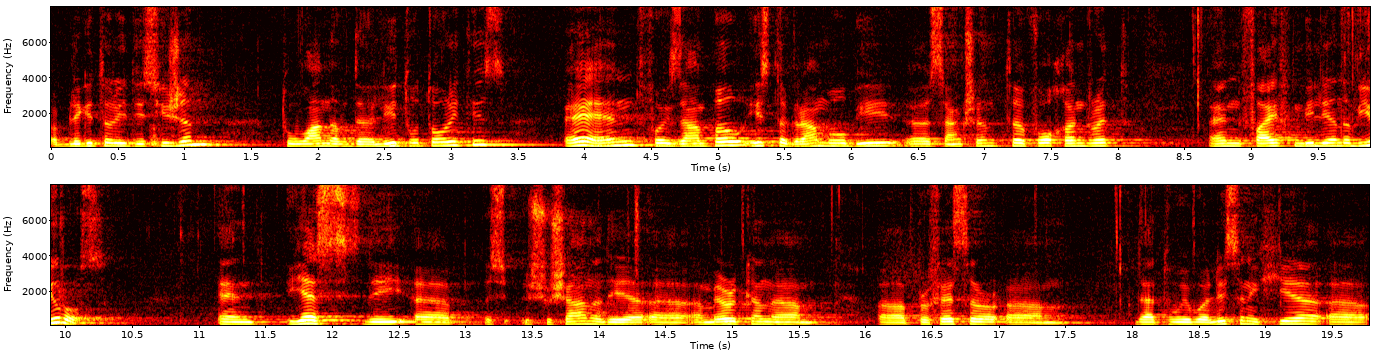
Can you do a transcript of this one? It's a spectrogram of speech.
obligatory decision to one of the lead authorities. And for example, Instagram will be sanctioned 405 million of euros. And yes, the uh, Shoshana, the uh, American um, uh, professor um, that we were listening here, uh,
